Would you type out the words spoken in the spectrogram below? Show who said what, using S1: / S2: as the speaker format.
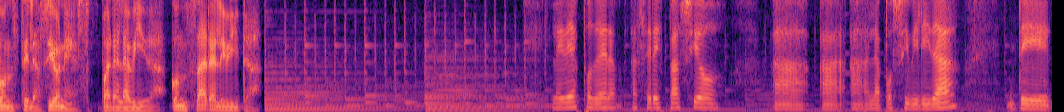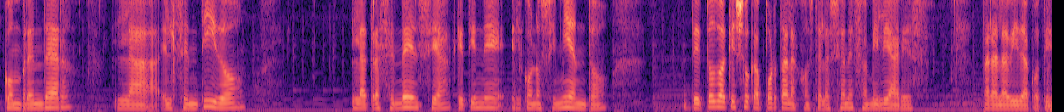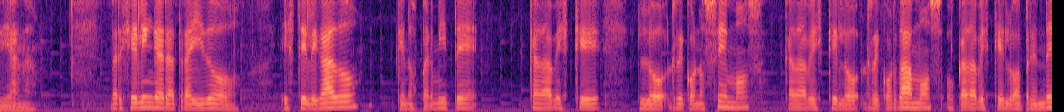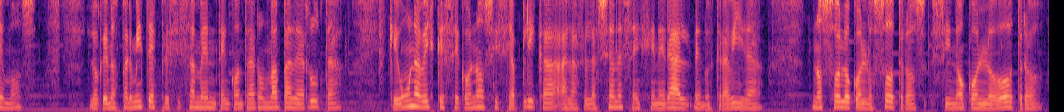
S1: Constelaciones para la vida con Sara Levita.
S2: La idea es poder hacer espacio a, la posibilidad de comprender el sentido, la trascendencia que tiene el conocimiento de todo aquello que aporta las constelaciones familiares para la vida cotidiana. Bergelinger ha traído este legado que nos permite cada vez que lo reconocemos, cada vez que lo recordamos o cada vez que lo aprendemos, lo que nos permite es precisamente encontrar un mapa de ruta que una vez que se conoce y se aplica a las relaciones en general de nuestra vida, no solo con los otros, sino con lo otro,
